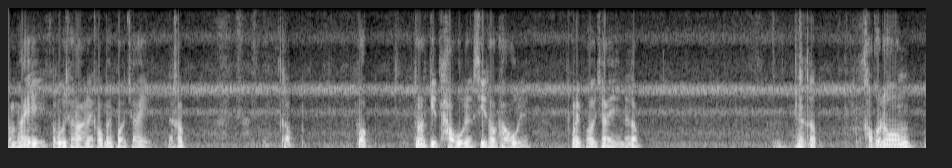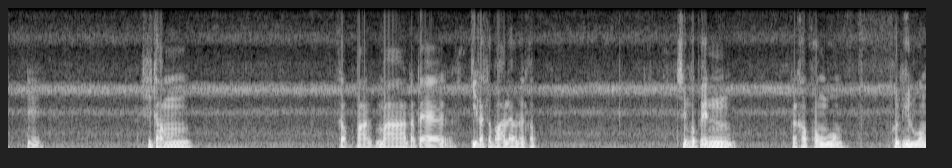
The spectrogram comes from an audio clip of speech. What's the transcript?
ทำให้กัมพูชาเนี่ยเขาไม่พอใจนะครับ กับพวกธุรกิจเทาเนี่ยสีเทาๆเนี่ยไม่พอใจนะครับนะครับ เขากระโดงนี่ที่ทำกับมามาตั้งแต่กี่รัฐบาลแล้วนะครับ ซึ่งก็เป็นนะครับของหลวงพื้นที่หลวง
